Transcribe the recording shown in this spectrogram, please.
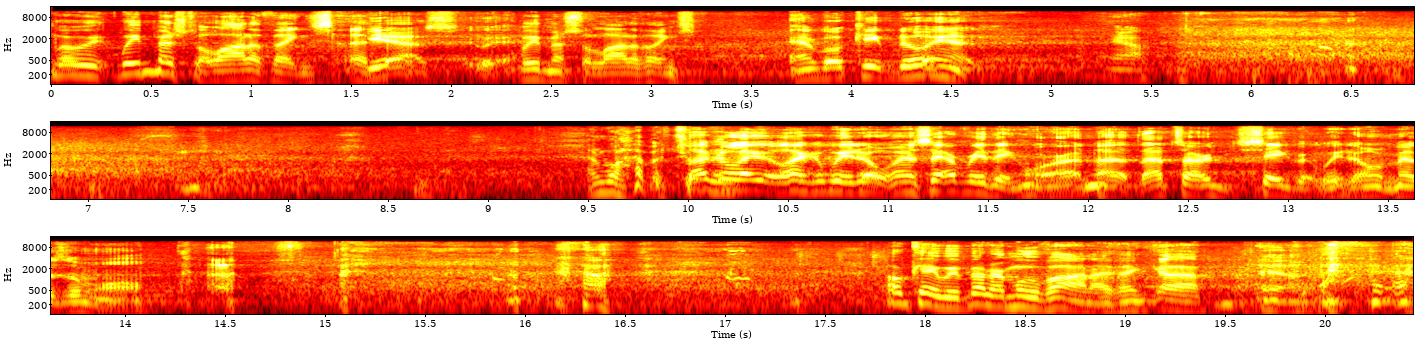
Well, we, we missed a lot of things. Yes. We missed a lot of things. And we'll keep doing it. Yeah. and we'll have a Luckily, luckily, we don't miss everything, Warren. That's our secret. We don't miss them all. okay, we better move on, I think. Uh, yeah.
